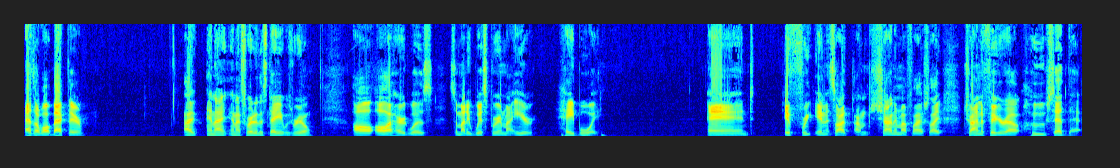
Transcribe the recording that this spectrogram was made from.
As I walk back there, I and I and I swear to this day it was real. All all I heard was somebody whisper in my ear, "Hey boy." And it freaked and so I, I'm shining my flashlight trying to figure out who said that.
